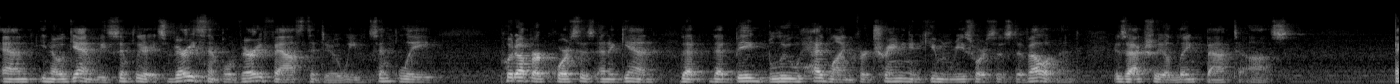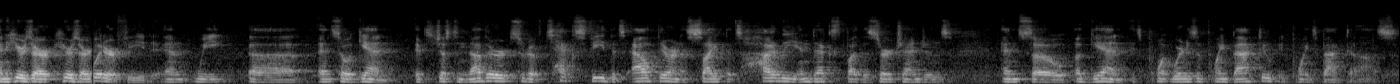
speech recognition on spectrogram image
And, you know, again, we simply, it's very simple, very fast to do. We simply put up our courses. And again, that, that big blue headline for training and human resources development is actually a link back to us. And here's our, here's our Twitter feed. And we, uh, and so again, it's just another sort of text feed that's out there on a site that's highly indexed by the search engines. And so again, it's point, where does it point back to? It points back to us.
